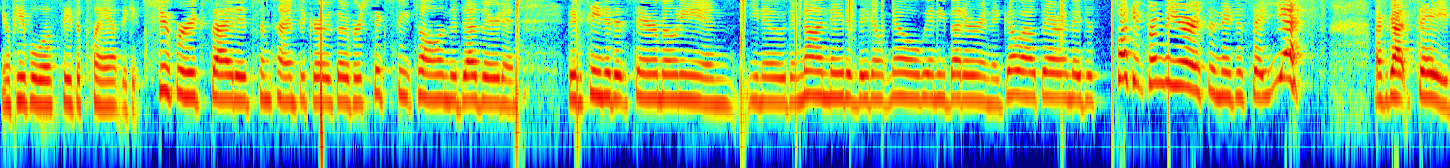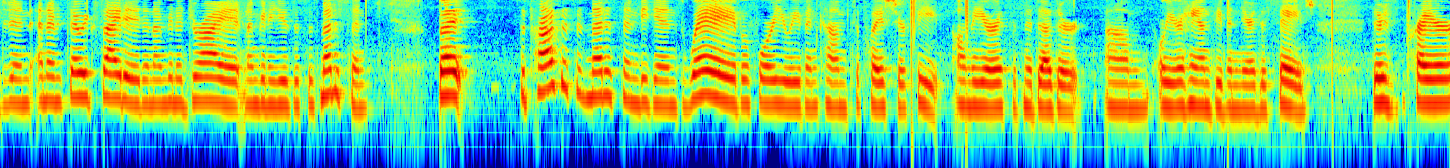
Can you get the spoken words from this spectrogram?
you know, people will see the plant, they get super excited. Sometimes it grows over six feet tall in the desert, and they've seen it at ceremony, and you know, they're non-native, they don't know any better, and they go out there and they just pluck it from the earth, and they just say, "Yes, I've got sage, and and I'm so excited, and I'm going to dry it, and I'm going to use this as medicine." But the process of medicine begins way before you even come to place your feet on the earth in the desert um, or your hands even near the sage. There's prayer,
